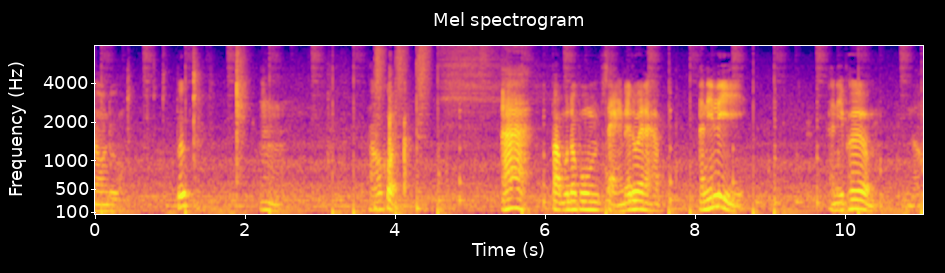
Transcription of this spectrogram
ลองดู ปึ๊บ อืมเราก็กด อ่า ปรับอุณหภูมิแสงได้ด้วยนะครับ อันนี้หลีอันนี้เพิ่มเนาะ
